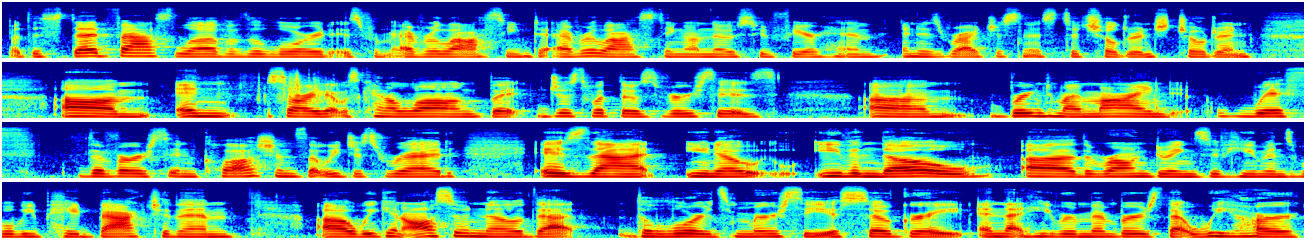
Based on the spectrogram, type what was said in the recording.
But the steadfast love of the Lord is from everlasting to everlasting on those who fear him, and his righteousness to children's children. Um, and sorry, that was kind of long, but just what those verses um, bring to my mind with the verse in Colossians that we just read is that, you know, even though uh, the wrongdoings of humans will be paid back to them, uh, we can also know that the Lord's mercy is so great and that He remembers that we are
